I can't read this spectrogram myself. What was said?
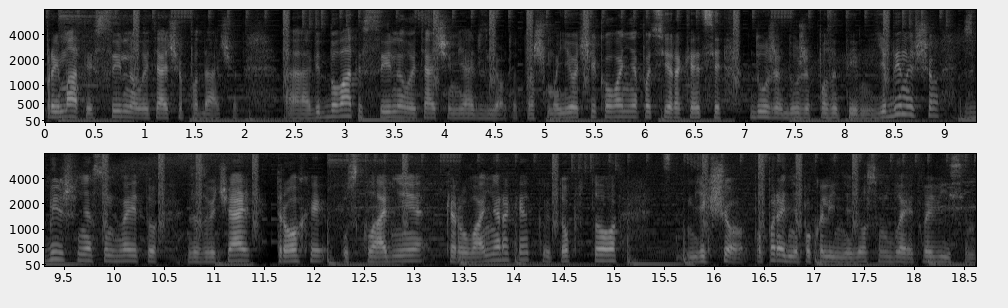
приймати сильно летячу подачу, е, відбивати сильно летячий м'яч з льоту. Тож мої очікування по цій ракетці дуже-дуже позитивні. Єдине, що збільшення swingweight у зазвичай трохи ускладнює керування ракеткою, тобто якщо попереднє покоління Wilson Blade V8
